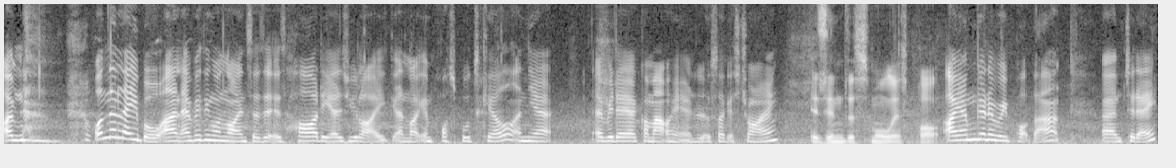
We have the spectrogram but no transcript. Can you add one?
I'm on the label and everything online says it is hardy as you like and like impossible to kill, and yet every day I come out here and it looks like it's trying. It's in the smallest pot. I am going to repot that um, today.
